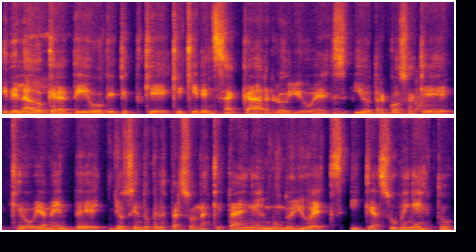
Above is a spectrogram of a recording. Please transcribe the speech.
Y del lado eh, creativo, que, que, que, quieren sacar los UX. Y otra cosa que, que obviamente yo siento que las personas que están en el mundo UX y que asumen esto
